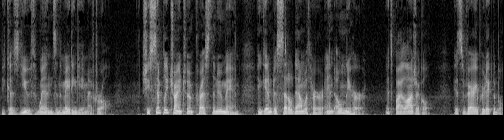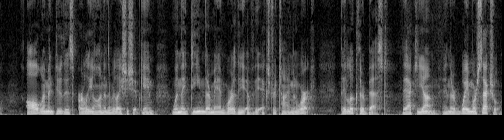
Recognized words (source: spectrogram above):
because youth wins in the mating game after all. She's simply trying to impress the new man and get him to settle down with her and only her. It's biological. It's very predictable. All women do this early on in the relationship game when they deem their man worthy of the extra time and work. They look their best, they act young, and they're way more sexual.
